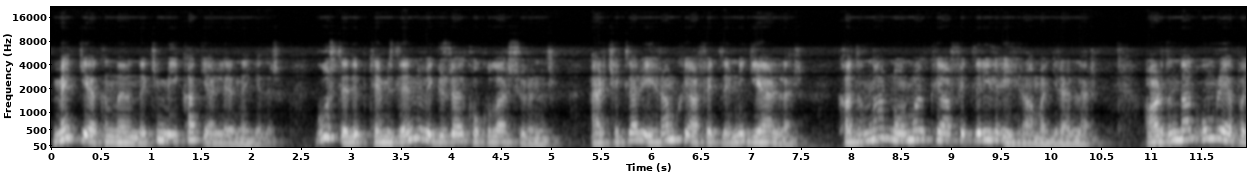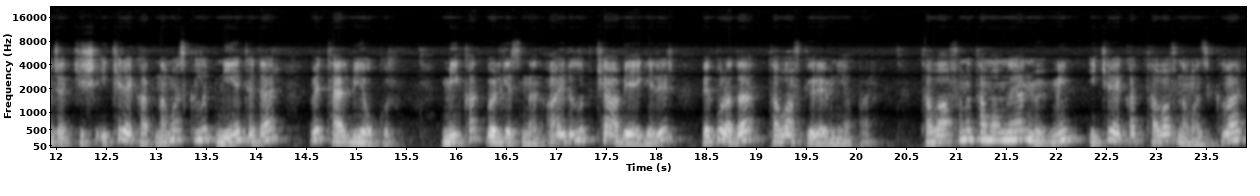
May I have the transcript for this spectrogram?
Mekke yakınlarındaki mikat yerlerine gelir. Gusledip temizlenir ve güzel kokular sürünür. Erkekler ihram kıyafetlerini giyerler. Kadınlar normal kıyafetleriyle ihrama girerler. Ardından umre yapacak kişi iki rekat namaz kılıp niyet eder ve telbiye okur. Mikat bölgesinden ayrılıp Kabe'ye gelir ve burada tavaf görevini yapar. Tavafını tamamlayan mümin iki rekat tavaf namazı kılar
